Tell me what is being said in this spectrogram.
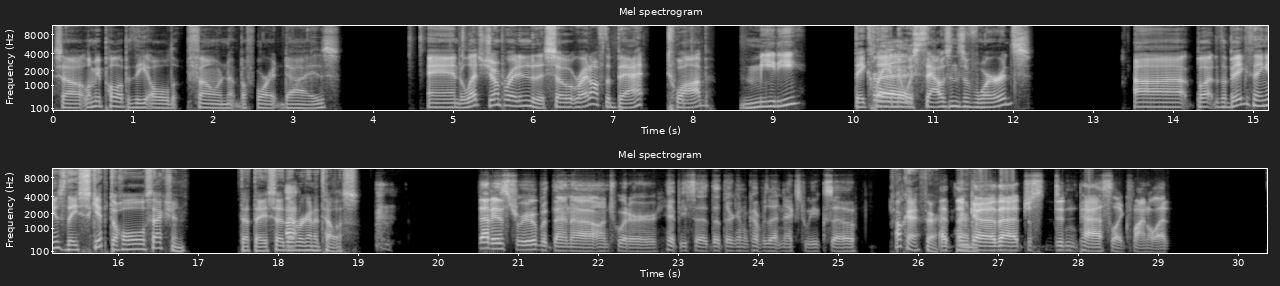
So let me pull up the old phone before it dies. And let's jump right into this. So right off the bat, Twab, meaty. They claimed it was thousands of words. Uh, but the big thing is they skipped a whole section that they said they Uh, were going to tell us. that is true, but then uh, on Twitter, Hippie said that they're going to cover that next week, so Okay, fair. I think enough. uh, that just didn't pass like final edit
